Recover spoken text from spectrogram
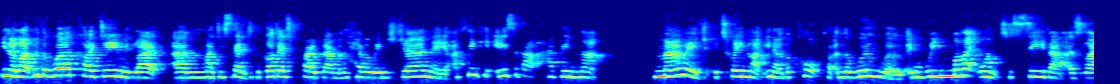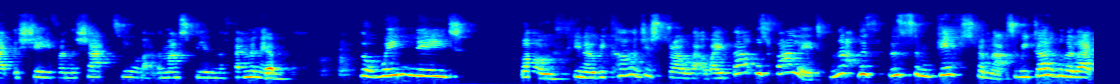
you know, like with the work I do with like um, my Descent to the Goddess program and the Heroine's Journey, I think it is about having that marriage between like you know the corporate and the woo woo and we might want to see that as like the shiva and the shakti or like the masculine and the feminine. Yep. but we need both you know we can't just throw that away. That was valid. And that there's, there's some gifts from that. So we don't want to like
